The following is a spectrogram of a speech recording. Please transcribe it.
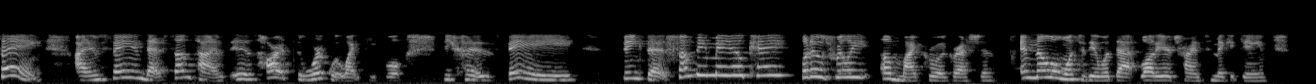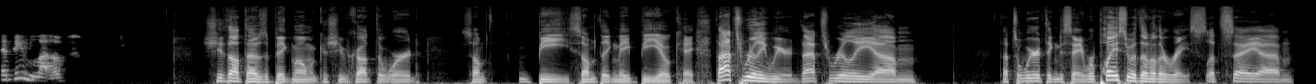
saying. I am saying that sometimes it is hard to work with white people because they think that something may okay, but it was really a microaggression. And no one wants to deal with that while they're trying to make a game that they love. She thought that was a big moment because she forgot the word some be something may be okay. That's really weird. That's really um that's a weird thing to say. Replace it with another race. Let's say um,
